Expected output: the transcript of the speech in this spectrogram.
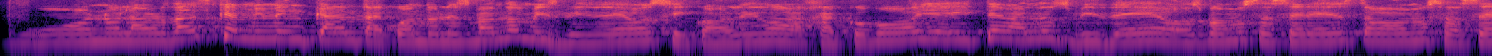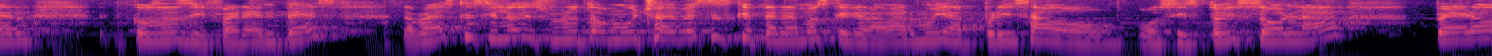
No, la verdad es que a mí me encanta cuando les mando mis videos y cuando le digo a Jacobo, oye, ahí te van los videos, vamos a hacer esto, vamos a hacer cosas diferentes. La verdad es que sí lo disfruto mucho. Hay veces que tenemos que grabar muy a prisa o, o si estoy sola, pero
